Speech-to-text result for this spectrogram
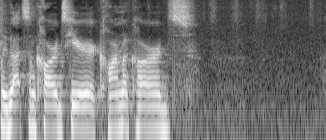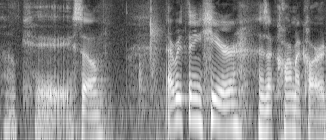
we've got some cards here, karma cards. Okay, so everything here is a karma card.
